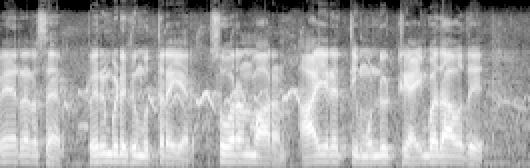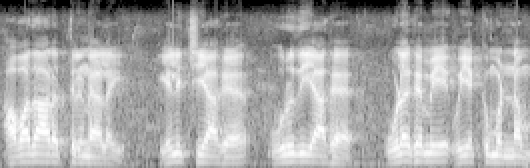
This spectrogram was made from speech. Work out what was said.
பேரரசர் பெரும்பிடுகு முத்திரையர் சூரன்மாறன் ஆயிரத்தி முன்னூற்றி ஐம்பதாவது அவதார திருநாளை எழுச்சியாக உறுதியாக உலகமே வியக்கும் வண்ணம்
